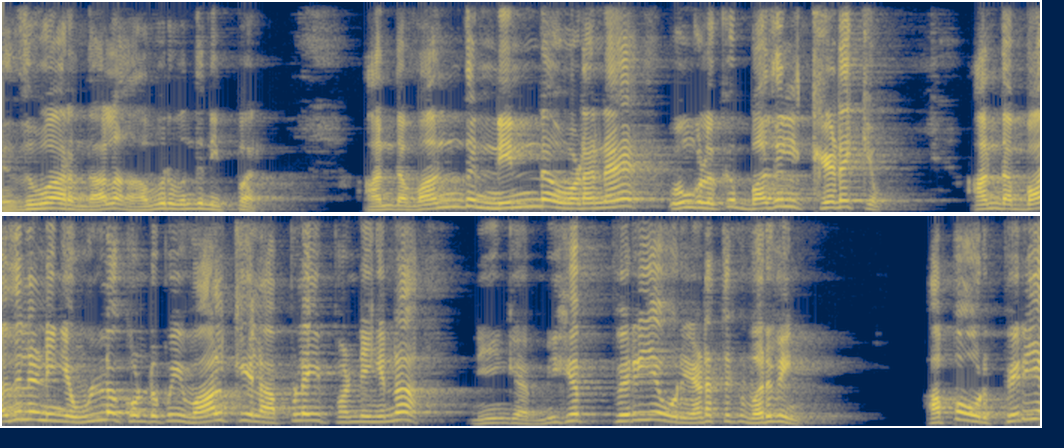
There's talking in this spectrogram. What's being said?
எதுவாக இருந்தாலும் அவர் வந்து நிற்பார் அந்த வந்து நின்ன உடனே உங்களுக்கு பதில் கிடைக்கும். அந்த பதிலை நீங்கள் உள்ளே கொண்டு போய் வாழ்க்கையில் அப்ளை பண்ணிங்கன்னா நீங்கள் மிகப்பெரிய ஒரு இடத்துக்கு வருவீங்க. அப்போ ஒரு பெரிய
